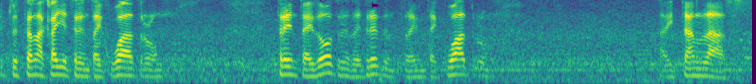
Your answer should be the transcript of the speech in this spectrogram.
Esto está en la calle 34, 32, 33, 34. Ahí están las...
